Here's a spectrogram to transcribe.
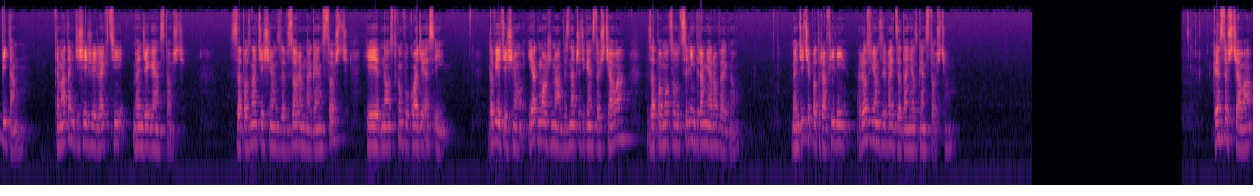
Witam. Tematem dzisiejszej lekcji będzie gęstość. Zapoznacie się ze wzorem na gęstość, jej jednostką w układzie SI. Dowiecie się, jak można wyznaczyć gęstość ciała za pomocą cylindra miarowego. Będziecie potrafili rozwiązywać zadania z gęstością. Gęstość ciała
